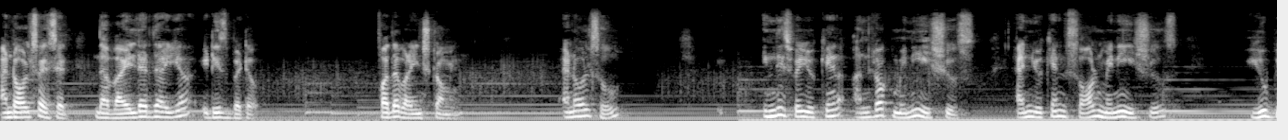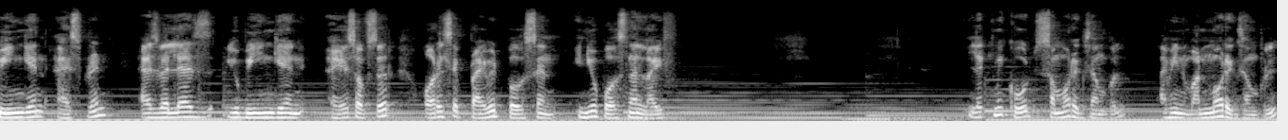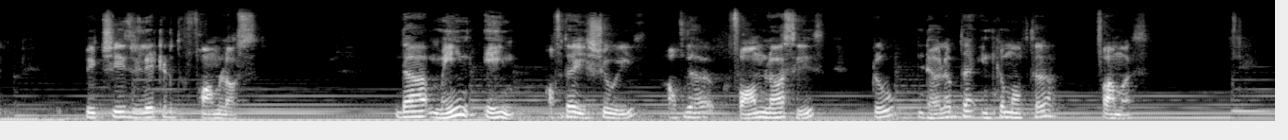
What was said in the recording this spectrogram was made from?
and also, I said, the wilder the idea, it is better for the brainstorming. And also, in this way, you can unlock many issues and you can solve many issues. You being an aspirant, as well as you being an IAS officer, or else a private person in your personal life. Let me quote some more example. I mean, one more example, which is related to the farm laws the main aim of the issue is of the farm laws is to develop the income of the farmers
